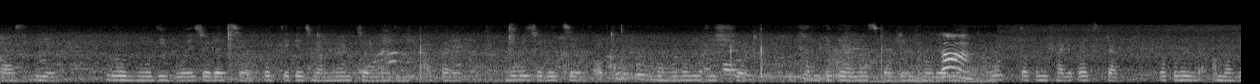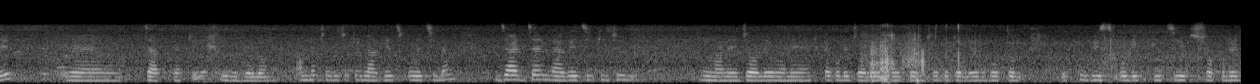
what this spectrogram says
পাশ দিয়ে পুরো নদী বয়ে চলেছে। ওপর থেকে ঝর্ণার জল নদী আকারে। বয়ে চলেছে। অপূর্ব মনোরম দৃশ্য। এখান থেকে আমার স্টার্টিং হলো ভোর তখন সাড়ে পাঁচটা। তখন আমাদের যাত্রাটি শুরু হলো। আমরা ছোট ছোট লাগেজ করেছিলাম। যার যার লাগেজে কিছু মানে জলে মানে একটা করে জলের বোতল ছোট জলের বোতল একটু বিস্কুট একটু চিপস সকলের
